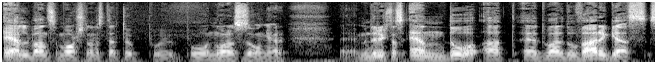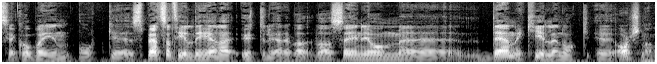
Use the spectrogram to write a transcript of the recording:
eh, elvan som Arsenal har ställt upp på, på några säsonger. Eh, men det ryktas ändå att Eduardo Vargas ska komma in och eh, spetsa till det hela ytterligare. Vad, vad säger ni om eh, den killen och Arsenal?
